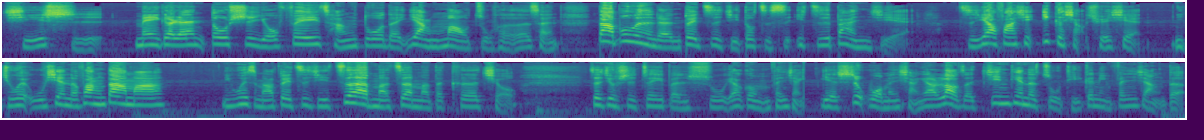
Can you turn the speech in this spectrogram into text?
其实每个人都是由非常多的样貌组合而成，大部分的人对自己都只是一知半解。只要发现一个小缺陷，你就会无限的放大吗？你为什么要对自己这么这么的苛求？这就是这一本书要跟我们分享，也是我们想要绕着今天的主题跟你分享的。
